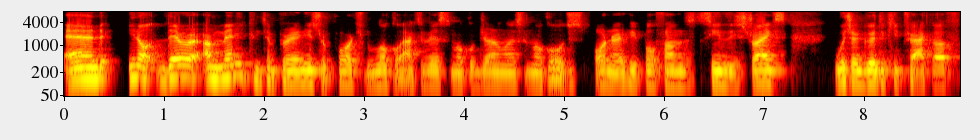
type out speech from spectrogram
and you know there are many contemporaneous reports from local activists and local journalists and local just ordinary people from of these strikes, which are good to keep track of.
